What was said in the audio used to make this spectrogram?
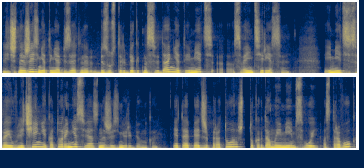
Личная жизнь – это не обязательно без устали бегать на свидание, это иметь э, свои интересы, иметь свои увлечения, которые не связаны с жизнью ребенка. Это опять же про то, что когда мы имеем свой островок,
